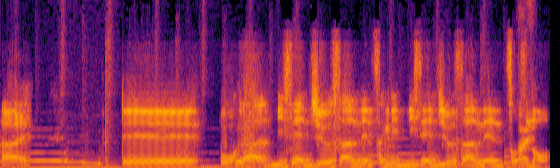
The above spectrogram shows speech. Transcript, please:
はい。で、僕ら2013年、先に2013年卒の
